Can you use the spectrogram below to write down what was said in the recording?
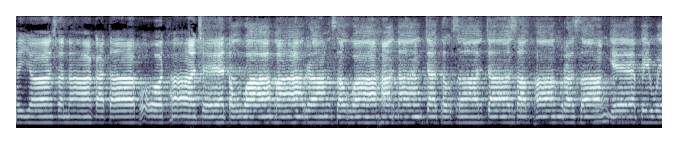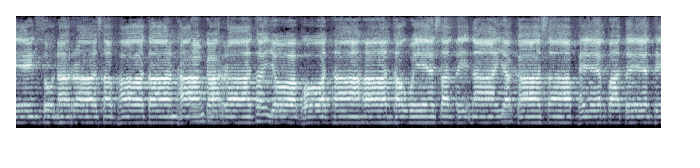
ชยาสนากตาโพธาเชตวามารังสวาหนา จตุสัจจสัพพังรสังเยปิเวงสุนราสภาตันหังกราทโยโพธาหันทเวสตินายกาสาเพปเตทิ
